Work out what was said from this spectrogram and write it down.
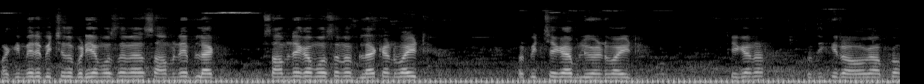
बाकी मेरे पीछे तो बढ़िया मौसम है। सामने ब्लैक सामने का मौसम है ब्लैक एंड वाइट और पीछे का ब्लू एंड वाइट ठीक है ना? तो दिख ही रहा होगा आपको।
